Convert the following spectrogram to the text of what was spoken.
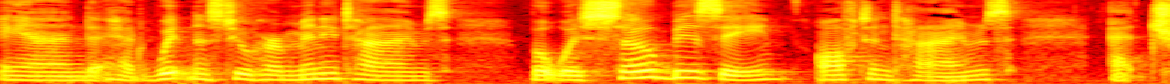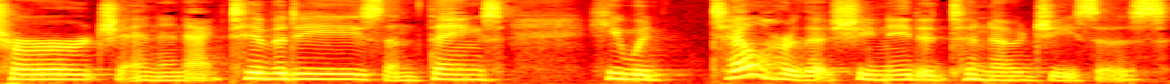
and had witnessed to her many times, but was so busy, oftentimes, at church and in activities and things, he would tell her that she needed to know Jesus,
